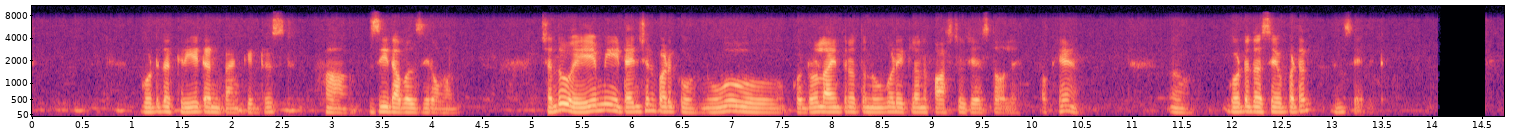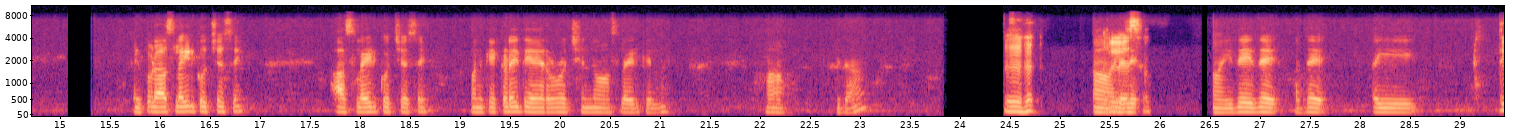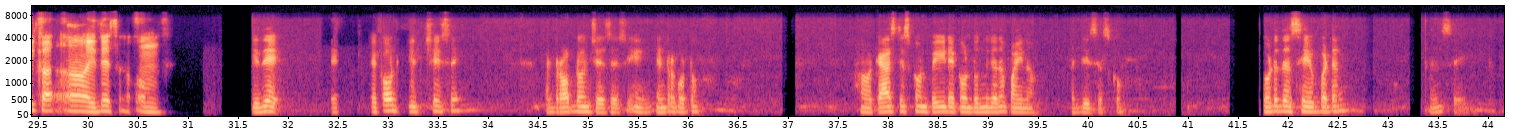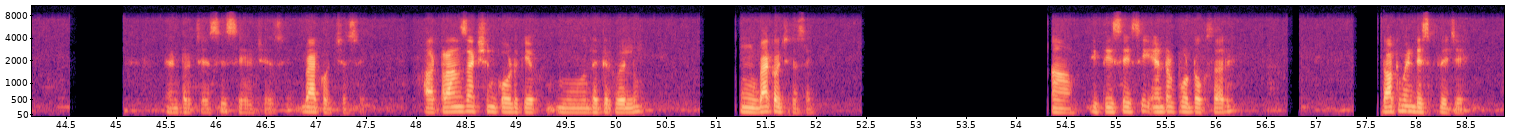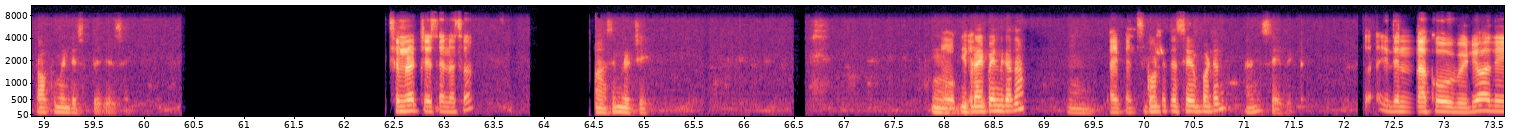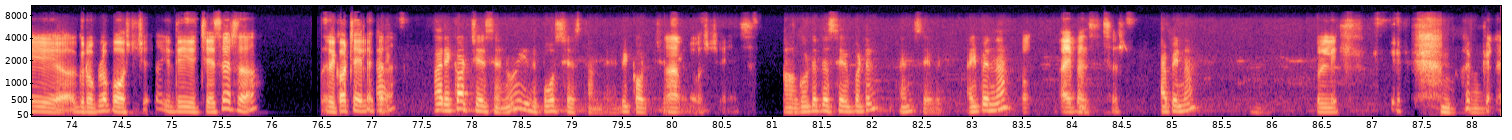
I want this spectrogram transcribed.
go to the create and bank interest G double zero one Chandu ఏమీ tension పడుకో. నువ్వు కొన్ని రోజులు అయిన తర్వాత నువ్వు కూడా ఇట్లానే ఫాస్ట్గా చేస్తావులే. Okay go to the save button and save it ఇప్పుడు ఆ స్లైడ్కి వచ్చేసి ఆ స్లైడ్కి వచ్చేసి మనకి ఎక్కడైతే ఎర్రర్ వచ్చిందో ఆ స్లైడ్కి వెళ్ళి. ఇదా? ఇదే. ఇదే అదే. ఈ ఇది ఇదే సార్. ఉమ్. ఇదే. అకౌంట్ క్లిక్ చేసి డ్రాప్ డౌన్ చేసేసి ఎంటర్ కొట్టు. క్యాష్ డిస్కౌంట్ పెయిడ్ అకౌంట్ ఉంది కదా పైన. అది తీసేసుకో. Go to the save button and save. Enter చేసి సేవ్ చేసి బ్యాక్ వచ్చేసి ఆ ట్రాన్సాక్షన్ కోడ్కి దగ్గరికి వెళ్ళు. బ్యాక్ వచ్చేసాయి. ఇది తీసేసి ఎంటర్ కొట్టు ఒకసారి. డాక్యుమెంట్ డిస్ప్లే చేయి. డాక్యుమెంట్ డిస్ప్లే చేసాయి. సిమ్యులేట్ చేసానా సార్? సిమ్యులేట్ చేయి. ఇప్పుడు అయిపోయింది కదా? అయిపోయింది go sir to the save button and save it ఇది నాకు వీడియో అది గ్రూప్లో పోస్ట్ ఇది చేశారు సార్? రికార్డ్ చేయలేదు కదా? రికార్డ్ చేశాను. ఇది పోస్ట్ చేస్తాను రికార్డ్ పోస్ట్ చేయండి go to the save button and save it అయిపోయిందా? అయిపోయింది సార్ హ్యాపీనా ఫుల్లీ Hmm. అక్కడ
